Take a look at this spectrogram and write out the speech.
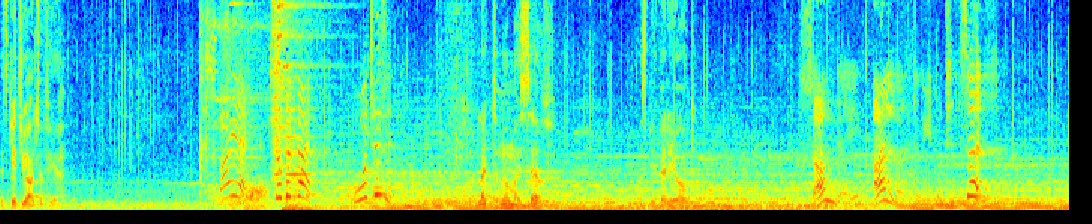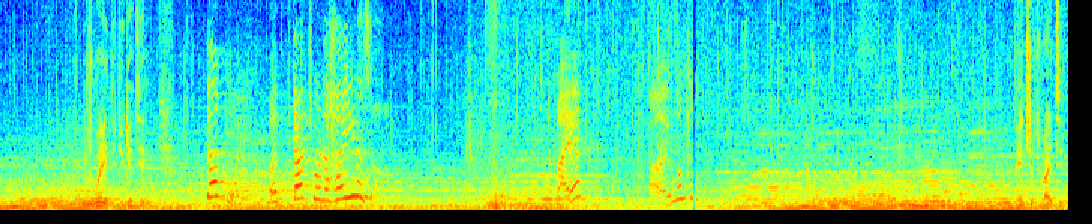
Let's get you out of here. Bayek, look at that! What is it? I'd like to know myself. Must be very old. Someday, I'll learn to read what it says. Which way did you get in? That way. But that's where the hyenas are. Bayek, I want to... Ancient writing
